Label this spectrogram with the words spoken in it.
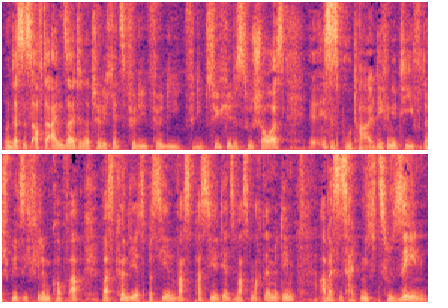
Und das ist auf der einen Seite natürlich jetzt für die, für die, für die Psyche des Zuschauers, äh, ist es brutal, definitiv. Da spielt sich viel im Kopf ab. Was könnte jetzt passieren? Was passiert jetzt? Was macht er mit dem? Aber es ist halt nicht zu sehen.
